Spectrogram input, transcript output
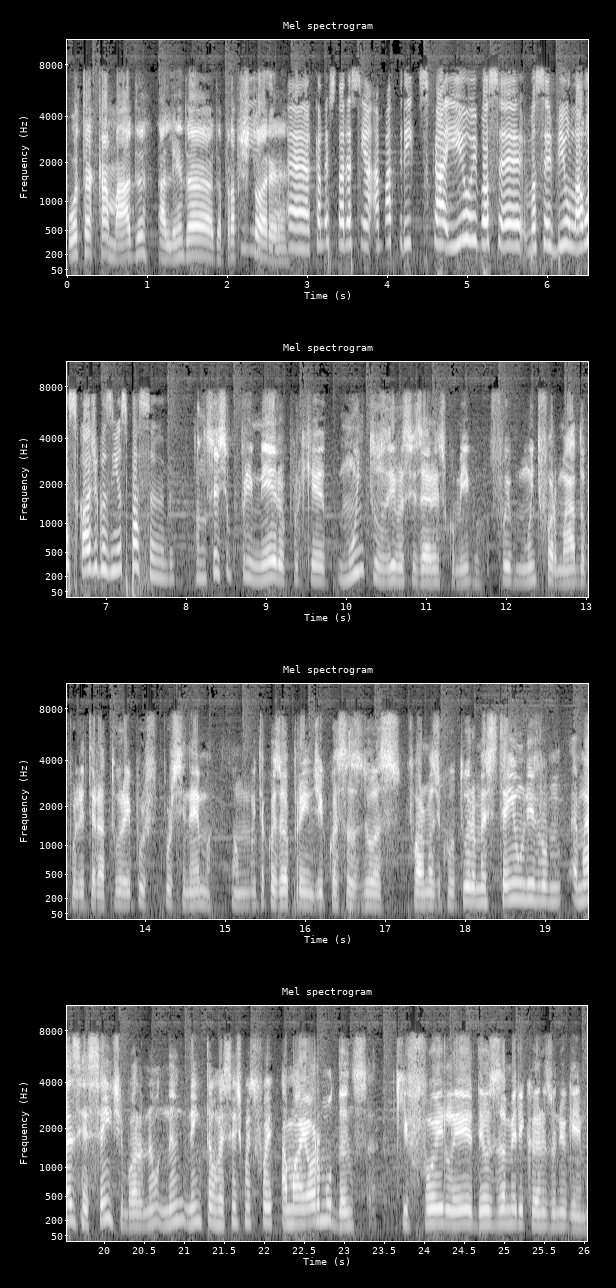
outra camada além da, da própria história, né? É aquela história assim, a Matrix caiu e você, você viu lá uns códigozinhos passando. Eu não sei se o primeiro, porque muitos livros fizeram isso comigo. Fui muito formado por literatura e por, por cinema. Então muita coisa eu aprendi com essas duas formas de cultura, mas tem um livro é mais recente, embora não, nem tão recente, mas foi a maior mudança, que foi ler Deuses Americanos do New Game.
